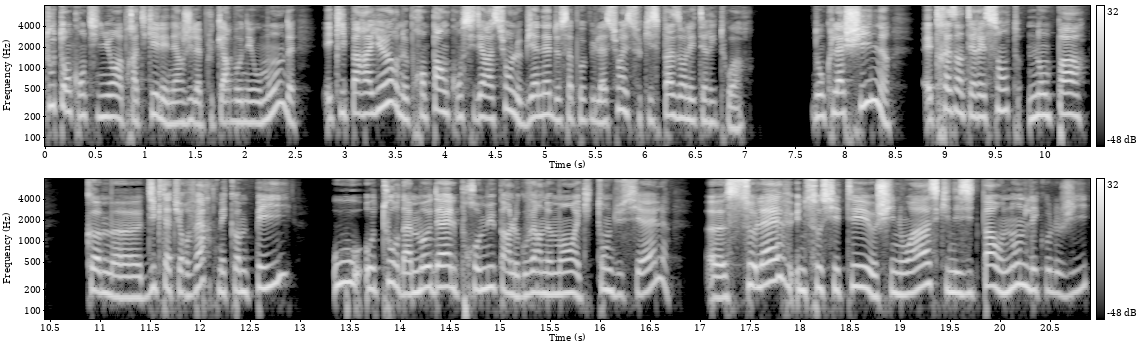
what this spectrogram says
tout en continuant à pratiquer l'énergie la plus carbonée au monde, et qui par ailleurs ne prend pas en considération le bien-être de sa population et ce qui se passe dans les territoires. Donc la Chine est très intéressante, non pas comme euh, dictature verte, mais comme pays où, autour d'un modèle promu par le gouvernement et qui tombe du ciel, euh, se lève une société chinoise qui n'hésite pas, au nom de l'écologie,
